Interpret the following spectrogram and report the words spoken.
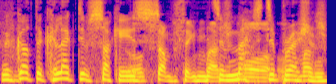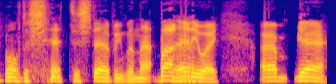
We've got the collective or suckies. something much a mass more, depression. much more dis- disturbing than that. But Yeah. anyway, um, yeah,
